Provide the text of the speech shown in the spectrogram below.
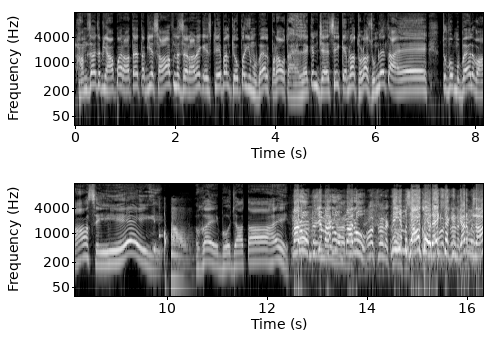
हमजा जब यहाँ पर आता है तब ये साफ़ नज़र आ रहा है कि इस टेबल के ऊपर ये मोबाइल पड़ा होता है लेकिन जैसे ही कैमरा थोड़ा जूम लेता है तो वो मोबाइल वहाँ से गायब हो जाता है। मारो मुझे मारो मारो। नहीं ये मज़ाक हो रहा है एक सेकंड यार मज़ाक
